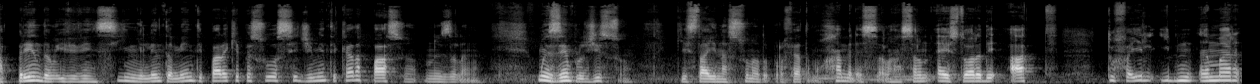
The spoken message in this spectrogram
aprendam e vivenciem lentamente para que a pessoa sedimente cada passo no Islã. Um exemplo disso, que está aí na Sunna do profeta Muhammad, é a história de At Tufail ibn Amr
